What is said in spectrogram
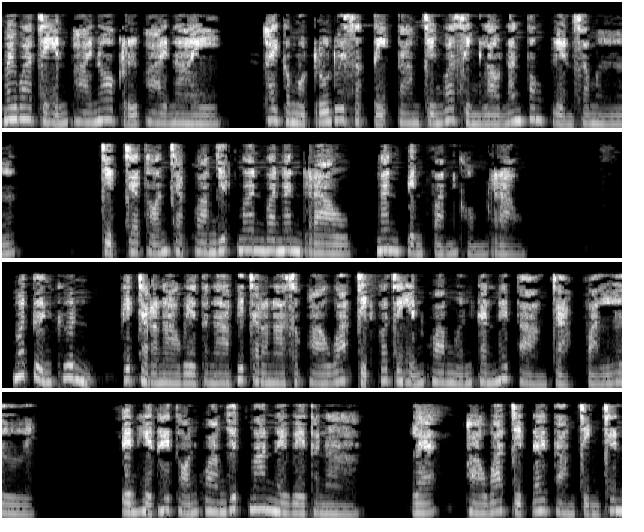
ไม่ว่าจะเห็นภายนอกหรือภายใน ให้กำหนดรู้ด้วยสติตามจริงว่าสิ่งเหล่านั้นต้องเปลี่ยนเสมอ จิตจะถอนจากความยึดมั่นว่านั่นเรา นั่นเป็นฝันของเรา เมื่อตื่นขึ้น พิจารณาเวทนาพิจารณาสภาวะจิตก็จะเห็นความเหมือนกันไม่ต่างจากฝันเลย เป็นเหตุให้ถอนความยึดมั่นในเวทนา และภาวะจิตได้ตามจริงเช่น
